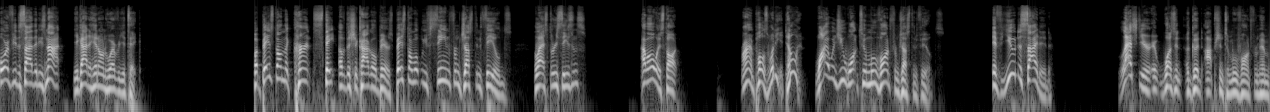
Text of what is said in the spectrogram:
or if you decide that he's not, you got to hit on whoever you take. But based on the current state of the Chicago Bears, based on what we've seen from Justin Fields the last three seasons, I've always thought Ryan Poles, what are you doing? Why would you want to move on from Justin Fields? If you decided last year it wasn't a good option to move on from him,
